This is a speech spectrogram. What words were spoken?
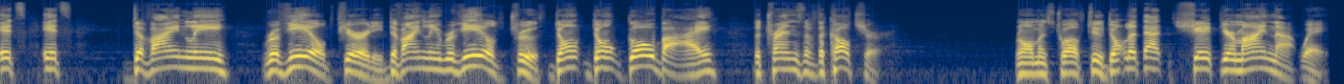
it's, it's divinely revealed purity, divinely revealed truth. Don't, don't go by the trends of the culture. Romans 12, 2. Don't let that shape your mind that way.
